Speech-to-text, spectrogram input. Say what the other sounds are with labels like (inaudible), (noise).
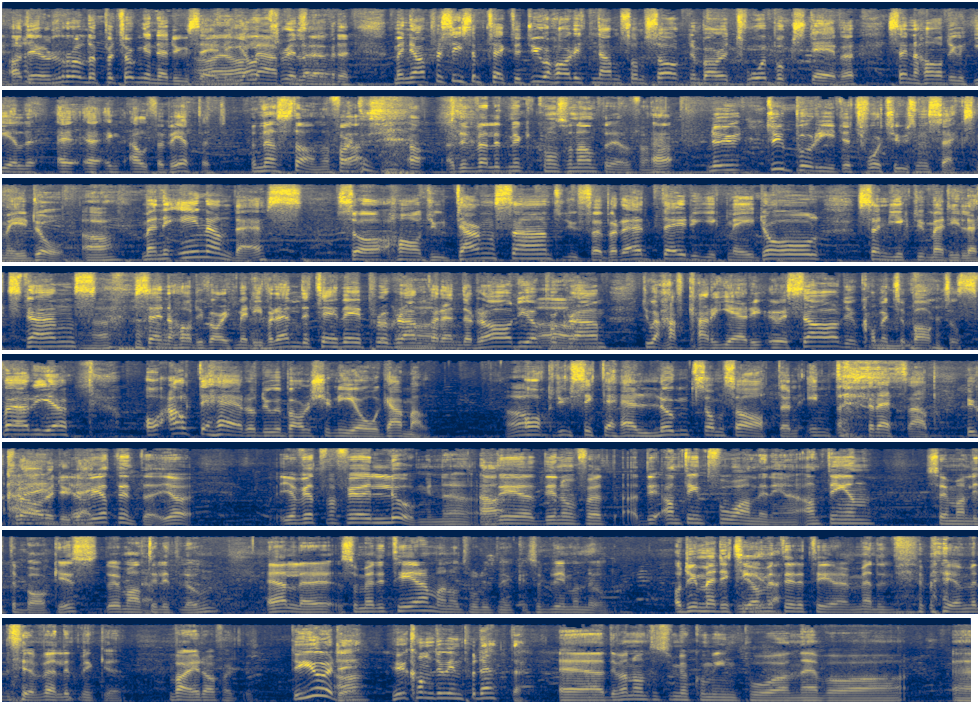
Ja, (laughs) det rullar på tungan när du säger Ja, jag har det. lärt Jag mig trillar säga över det. det. Men jag har precis upptäckt att du har ett namn som saknar bara två bokstäver, sen har du hela äh, äh, alfabetet. Nästan, faktiskt. Ja, Ja, det är väldigt mycket konsonanter i alla fall. Ja. Nu, du började 2006 med Idol. Ja. Men innan dess så har du dansat, du förberedde dig, du gick med Idol, sen gick du med i Let's Dance, (laughs) sen har du varit med i varenda TV-program, varenda radioprogram, du har haft karriär i USA, du har kommit tillbaka till Sverige och allt det här och du är bara 29 år gammal. Och du sitter här lugnt som satan, inte stressad. Hur klarar Nej, du Jag det? vet inte. Jag, jag vet varför jag är lugn. Det, det är nog för att, det är antingen två anledningar. Antingen så är man lite bakis, då är man alltid lite lugn. Eller så mediterar man otroligt mycket, så blir man lugn. Och du mediterar? Jag mediterar, med, (laughs) jag mediterar väldigt mycket. Varje dag faktiskt. Du gör det? Ja. Hur kom du in på detta? Eh, det var något som jag kom in på när jag var eh,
